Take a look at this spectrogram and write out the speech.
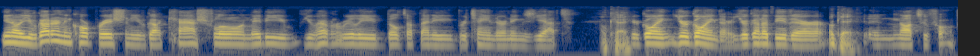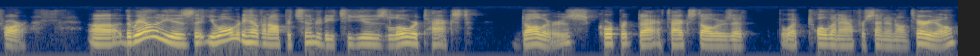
you know, you've got an incorporation, you've got cash flow, and maybe you, you haven't really built up any retained earnings yet. Okay. You're going you're going there. You're going to be there. Okay. In not too far. Uh, the reality is that you already have an opportunity to use lower taxed dollars, corporate tax dollars at what 12.5% in Ontario,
